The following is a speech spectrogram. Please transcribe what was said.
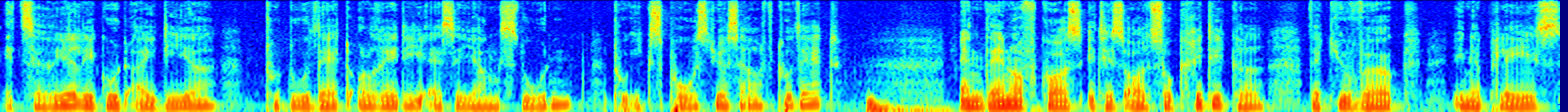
it's a really good idea to do that already as a young student, to expose yourself to that. And then, of course, it is also critical that you work in a place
